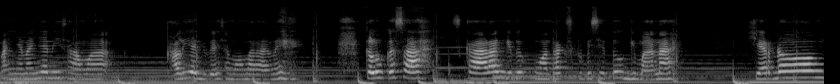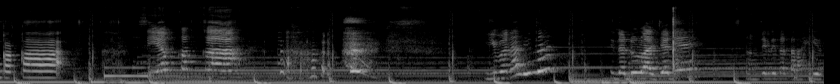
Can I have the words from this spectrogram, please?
nanya-nanya nih sama kalian gitu ya sama Marane. Keluh kesah sekarang gitu ngontrak skripsi itu gimana? Share dong kakak. Siap kakak. Gimana Lina? Lina dulu aja deh. Nanti Lita terakhir.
